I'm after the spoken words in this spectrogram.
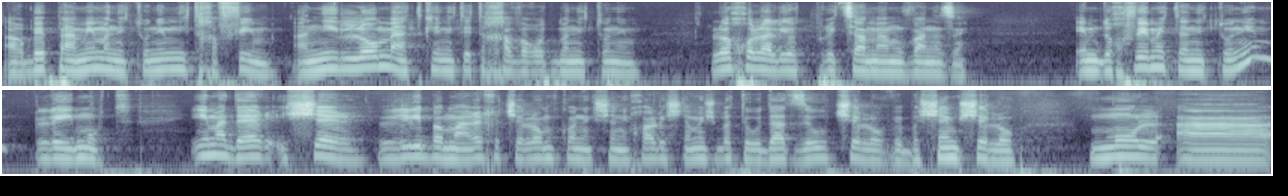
הרבה פעמים הנתונים נדחפים. אני לא מעדכנת את החברות בנתונים. לא יכולה להיות פריצה מהמובן הזה. הם דוחפים את הנתונים לאימות. אם הדייר אישר לי במערכת של הום קונקט שאני יכולה להשתמש בתעודת זהות שלו ובשם שלו מול, ה, אה,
